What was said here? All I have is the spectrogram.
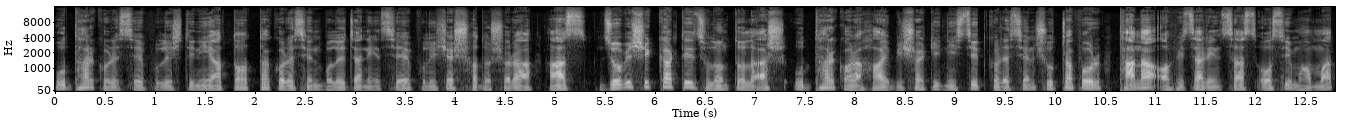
উদ্ধার করেছে পুলিশ। তিনি আত্মহত্যা করেছেন বলে জানিয়েছে পুলিশের সদস্যরা। আজ জবি শিক্ষার্থী ঝুলন্ত লাশ উদ্ধার করা হয়। বিষয়টি নিশ্চিত করেছেন সূত্রাপুর থানা officer in-charge OC Mohammad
